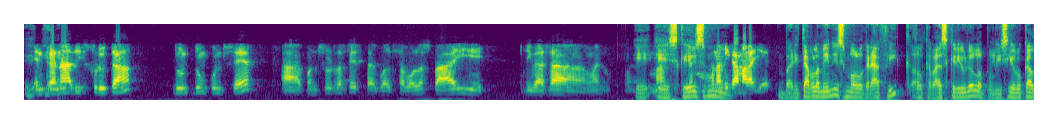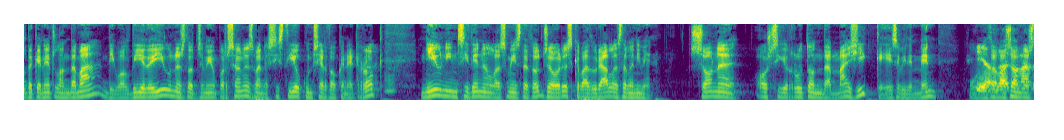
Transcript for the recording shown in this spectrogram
entre anar a disfrutar d'un concert a quan surts de festa a qualsevol espai i, i vas a... Bueno, Eh, és que és una un- mica mala llet. Veritablement és molt gràfic el que va escriure la policia local de Canet l'endemà. Diu, el dia d'ahir unes 12.000 persones van assistir al concert del Canet Rock, ni un incident en les més de 12 hores que va durar l'esdeveniment. Zona oci rotonda màgic, que és evidentment una Sí, de les zones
